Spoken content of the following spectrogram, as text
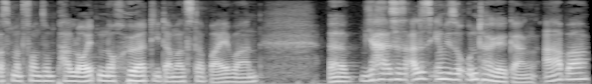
was man von so ein paar Leuten noch hört, die damals dabei waren. Äh, ja, es ist alles irgendwie so untergegangen. Aber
